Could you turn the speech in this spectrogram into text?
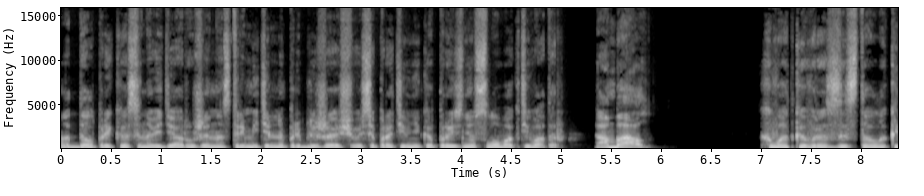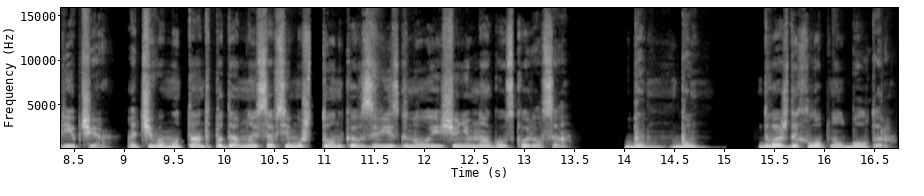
Отдал приказ и, наведя оружие на стремительно приближающегося противника, произнес слово «активатор». «Амбал!» Хватка в разы стала крепче, отчего мутант подо мной совсем уж тонко взвизгнул и еще немного ускорился. Бум, бум. Дважды хлопнул болтер,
